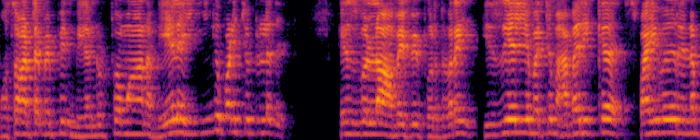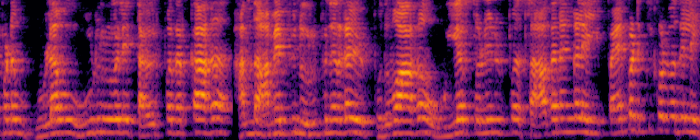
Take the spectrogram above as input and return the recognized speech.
மொசாட் அமைப்பின் மிக நுட்பமான வேலை இங்கு பழிச்சுட்டுள்ளது. ஹிஸ்புல்லா அமைப்பை பொறுத்தவரை இஸ்ரேலிய மற்றும் அமெரிக்க ஸ்பைவேர் எனப்படும் உளவு ஊடுருவலை தவிர்ப்பதற்காக அந்த அமைப்பின் உறுப்பினர்கள் பொதுவாக உயர் தொழில்நுட்ப சாதனங்களை பயன்படுத்திக் கொள்வதில்லை.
